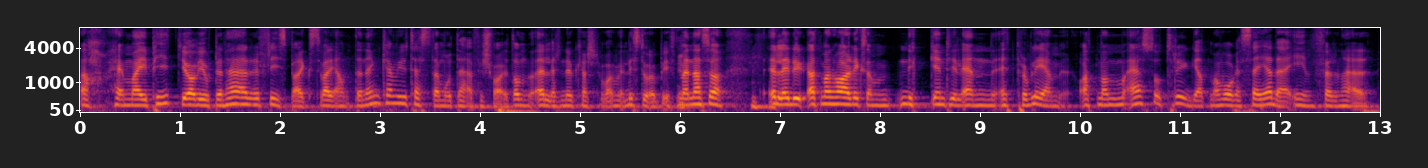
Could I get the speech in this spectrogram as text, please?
ah, hemma i Piteå har vi gjort den här frisparksvarianten, den kan vi ju testa mot det här försvaret. Om, eller nu kanske det var en väldigt stor uppgift, men alltså eller att man har liksom nyckeln till en, ett problem och att man är så trygg att man vågar säga det inför den här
